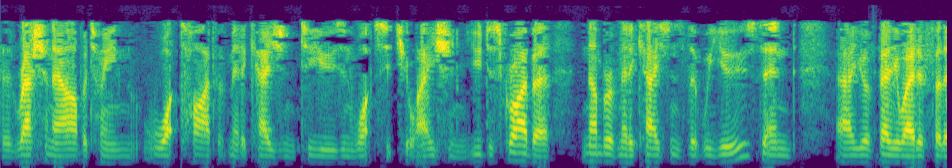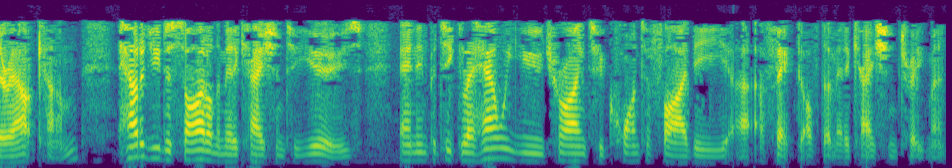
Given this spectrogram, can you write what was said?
the rationale between what type of medication to use in what situation. You describe a number of medications that were used, and uh, you evaluated for their outcome. How did you decide on the medication to use? And in particular, how were you trying to quantify the uh, effect of the medication treatment?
